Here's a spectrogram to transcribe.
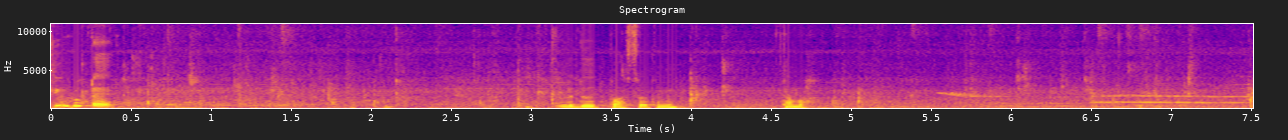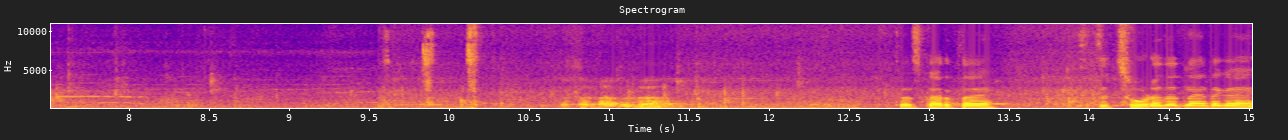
क्यूट आहे. दूध पाजता तुम्ही. थांबा. कसं तुझं? तसंच करताय. तर सोडतच नाही तर काय?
